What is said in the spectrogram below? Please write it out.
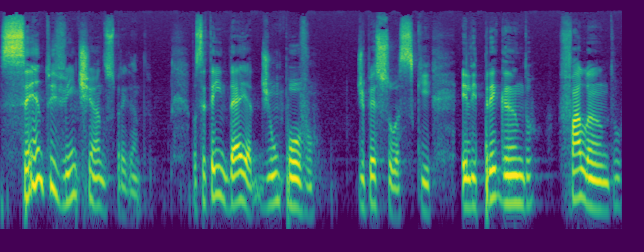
120 anos pregando. Você tem ideia de um povo de pessoas que ele pregando, falando,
